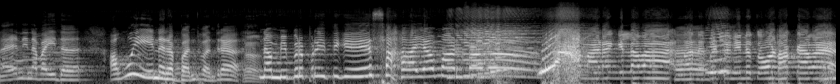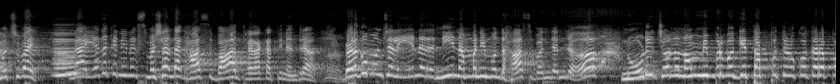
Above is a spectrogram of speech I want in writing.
ನಾ ನಿನ್ನ ಬೈದ ಅವು ಏನಾರ ಬಂದ್ವಂದ್ರ ನಮ್ಮಿಬ್ರ ಪ್ರೀತಿಗೆ ಸಹಾಯ ಮಾಡಂಗಿಲ್ಲವ. ನನ್ನ ತಗೊಂಡ್ ನಾ ಎದಕ್ಕೆ ನಿನಗ್ ಸ್ಮಶಾನದಾಗ ಹಾಸಿ ಬಾ ಅಂತ ಹೇಳಕತ್ತೀನಿ ಅಂದ್ರ ಬೆಳಗು ಮುಂಚೆಲ್ಲ ಏನಾರ ನೀ ನಮ್ಮನಿ ಮುಂದೆ ಹಾಸಿ ಬಂದೆ ಅಂದ್ರ ನೋಡಿ ಜನ ನಮ್ಮಿಬ್ರ ಬಗ್ಗೆ ತಪ್ಪು ತಿಳ್ಕೊತಾರಪ್ಪ.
